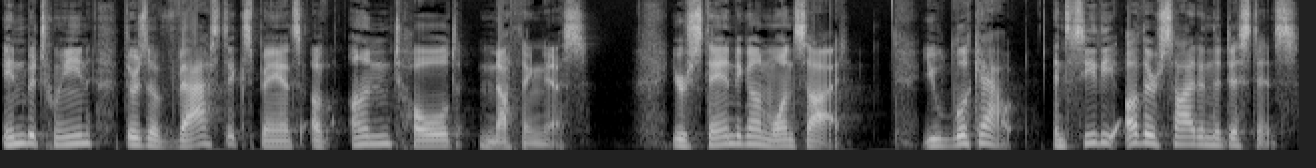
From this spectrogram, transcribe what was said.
In between, there's a vast expanse of untold nothingness. You're standing on one side. You look out and see the other side in the distance.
